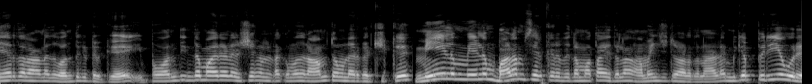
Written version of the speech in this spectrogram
தேர்தலானது வந்துகிட்டு இருக்கு. இப்போ வந்து இந்த மாதிரியான விஷயங்கள் நடக்கும்போது நாம் தமிழ் தமிழர் கட்சிக்கு மேலும் மேலும் பலம் சேர்க்கிற விதமா தான் இதெல்லாம் அமைஞ்சிட்டு வரதுனால மிகப்பெரிய ஒரு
